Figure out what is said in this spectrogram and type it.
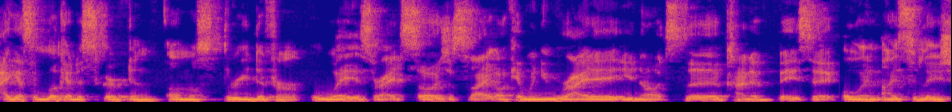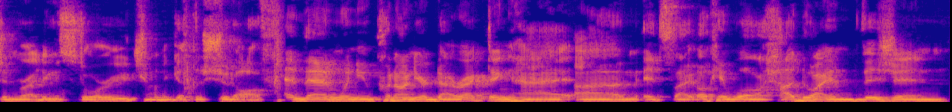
I guess look at a script in almost three different ways, right? So it's just like okay, when you write it, you know, it's the kind of basic oh in isolation writing a story, trying to get the shit off, and then when you put on your directing hat, um, it's like okay, well, how do I envision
